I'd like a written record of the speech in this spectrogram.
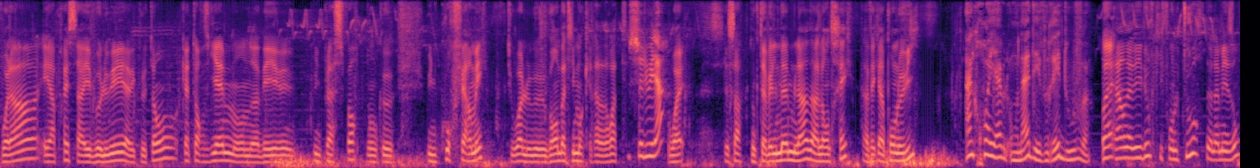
voilà, et après ça a évolué avec le temps. 14e, on avait une place forte, donc une cour fermée. Tu vois le grand bâtiment qui est à droite. Celui-là Ouais, c'est ça. Donc tu avais le même là à l'entrée, avec un pont-levis. Incroyable, on a des vraies douves. Ouais. Là, on a des douves qui font le tour de la maison.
